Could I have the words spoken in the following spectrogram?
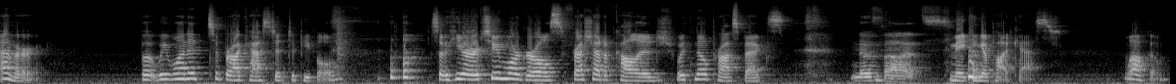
ever. But we wanted to broadcast it to people. So here are two more girls fresh out of college with no prospects No thoughts. making a podcast. Welcome.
